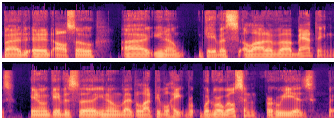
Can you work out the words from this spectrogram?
But it also, uh, you know, gave us a lot of uh, bad things. You know, gave us the, you know, that a lot of people hate Woodrow Wilson for who he is, but,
